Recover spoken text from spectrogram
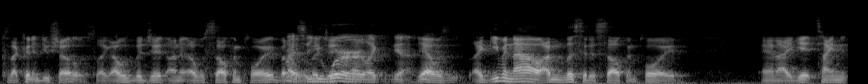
because I couldn't do shows. Like I was legit. On, I was self employed, but I right. was So you were on- like, yeah. yeah. It was like even now I'm listed as self employed. And I get tiny,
